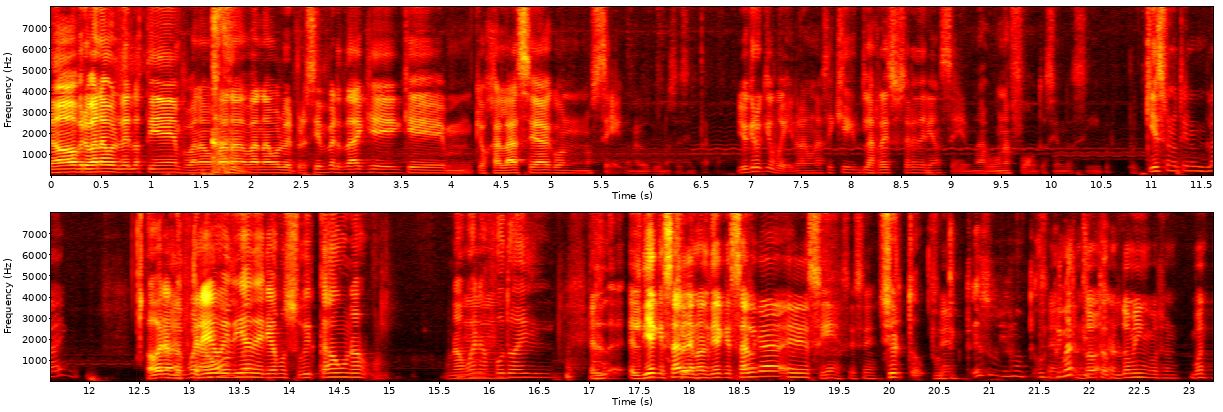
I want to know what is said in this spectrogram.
No, pero van a volver los tiempos, van a, van a, van a volver. Pero sí es verdad que, que, que ojalá sea con, no sé, con algo que uno se sienta. Yo creo que, bueno, así que las redes sociales deberían ser una, una foto haciendo así. ¿Por qué eso no tiene un like? Ahora Ah, los tres hoy día deberíamos subir cada una una buena Mm. foto ahí. El, el día que salga, Sí. ¿no? El día que salga, eh, sí, sí, sí. ¿Cierto? Sí. Eso, un Sí. primer el, do- TikTok. el domingo es un buen...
